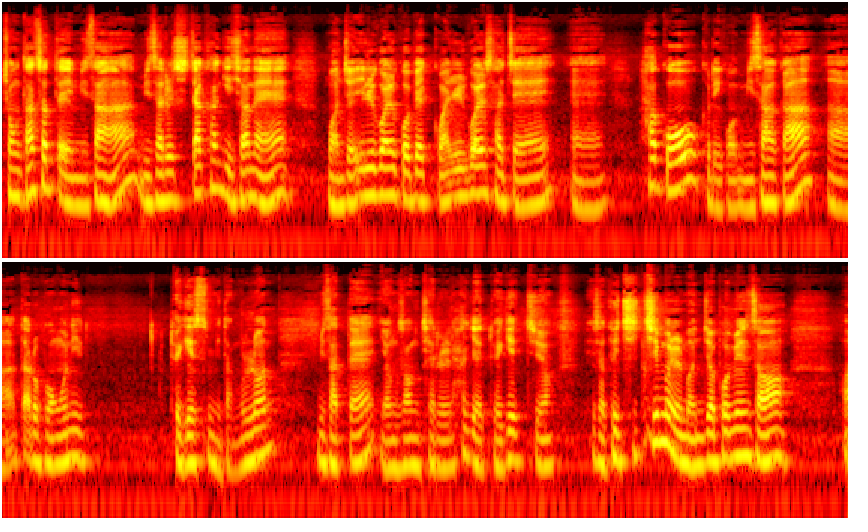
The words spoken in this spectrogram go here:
총 다섯 대의 미사, 미사를 시작하기 전에 먼저 일괄 고백과 일괄 사제, 예, 하고, 그리고 미사가, 아, 따로 봉헌이 되겠습니다. 물론, 미사 때 영성체를 하게 되겠지요. 그래서 그 지침을 먼저 보면서, 어,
